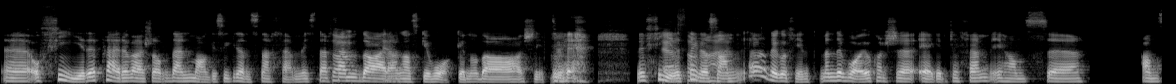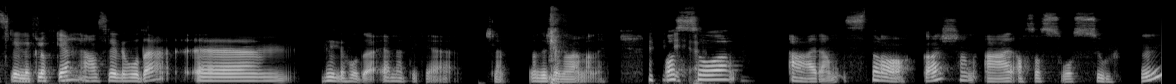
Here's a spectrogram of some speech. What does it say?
Eh, og fire pleier å være sånn Den magiske grensen er fem. Hvis det er Da- fem, da er ja. han ganske våken, og da sliter vi. Men fire Ja, tenker jeg sånn Ja, det går fint. Men det var jo kanskje egentlig fem i hans, eh, hans lille klokke, i hans lille hode. Uh, lille hode. Jeg mente ikke slemt, men du skjønner hva jeg mener. Og så er han stakkars. Han er altså så sulten,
